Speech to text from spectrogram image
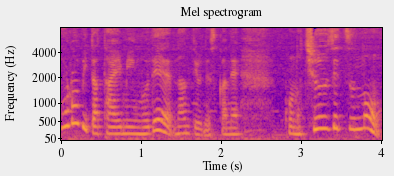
滅びたタイミングで何て言うんですかねこの中絶の、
